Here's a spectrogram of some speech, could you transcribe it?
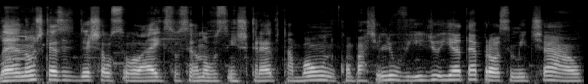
É, não esqueça de deixar o seu like. Se você é novo, se inscreve, tá bom? Compartilhe o vídeo e até a próxima. E tchau.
